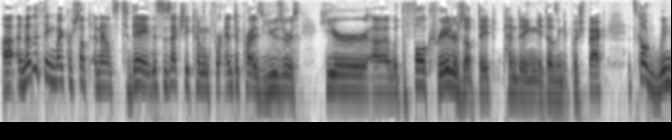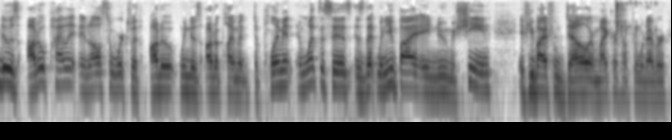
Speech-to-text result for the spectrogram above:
Uh, another thing Microsoft announced today, this is actually coming for enterprise users here uh, with the fall creators update, pending it doesn't get pushed back. It's called Windows Autopilot, and it also works with Auto Windows Autopilot deployment. And what this is is that when you buy a new machine, if you buy it from Dell or Microsoft or whatever,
